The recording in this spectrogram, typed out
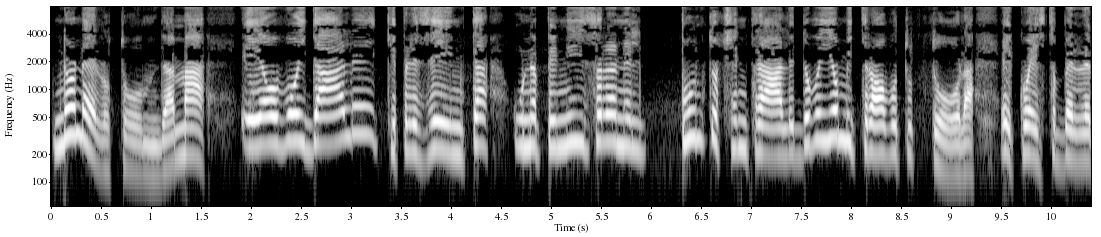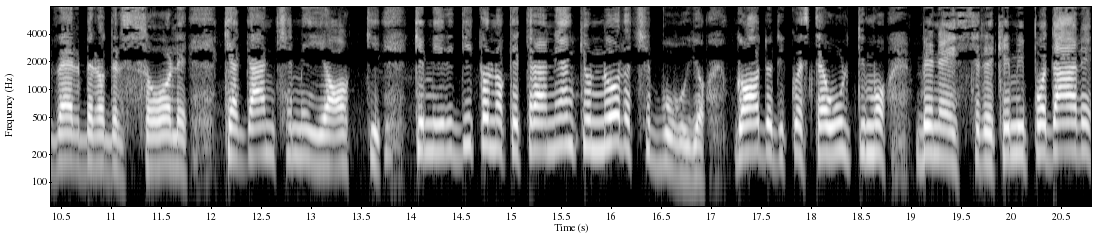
non è rotonda, ma è ovoidale che presenta una penisola nel punto centrale dove io mi trovo tuttora e questo bel reverbero del sole che aggancia i miei occhi, che mi dicono che tra neanche un'ora c'è buio. Godo di questo ultimo benessere che mi può dare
